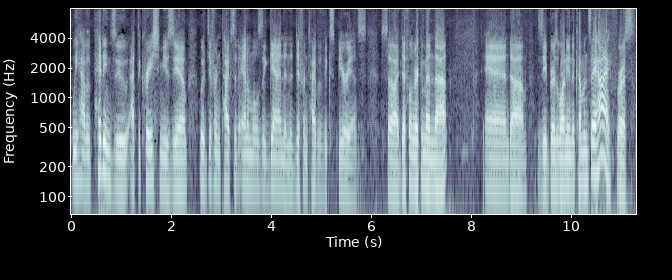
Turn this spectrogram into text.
we have a petting zoo at the Creation Museum with different types of animals again and a different type of experience. So I definitely recommend that. And um, Zebra's wanting to come and say hi for us.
